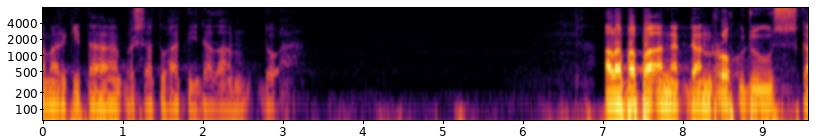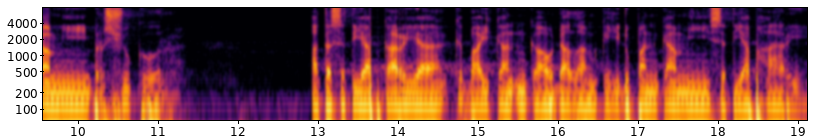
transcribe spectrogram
mari kita bersatu hati dalam doa. Allah Bapa, Anak, dan Roh Kudus, kami bersyukur atas setiap karya kebaikan Engkau dalam kehidupan kami setiap hari.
